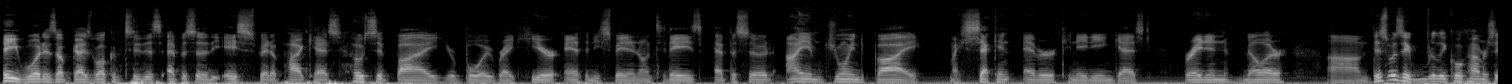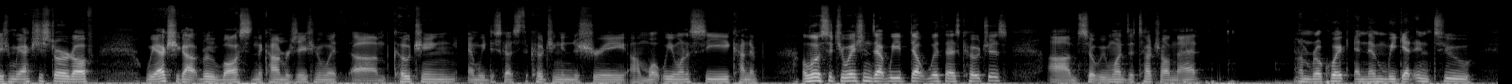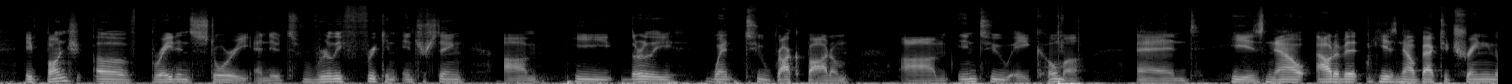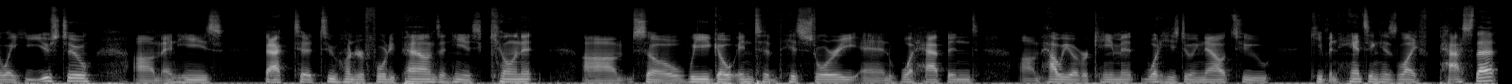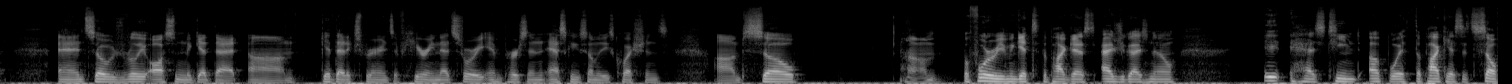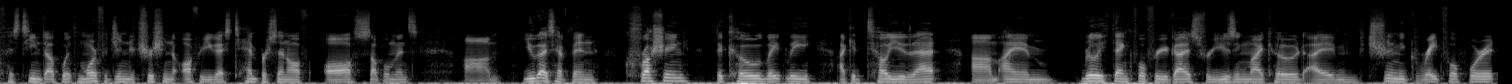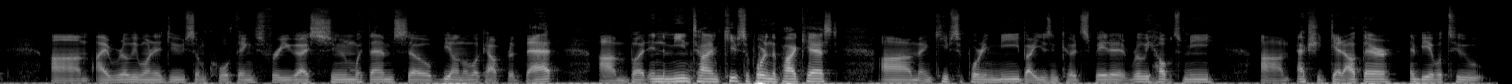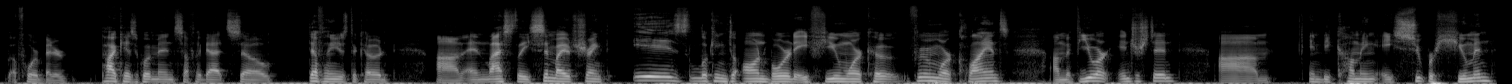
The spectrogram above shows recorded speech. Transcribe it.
Hey, what is up, guys? Welcome to this episode of the Ace of Spada podcast, hosted by your boy right here, Anthony Spada. And on today's episode, I am joined by my second ever Canadian guest, Braeden Miller. Um, this was a really cool conversation. We actually started off, we actually got really lost in the conversation with um, coaching, and we discussed the coaching industry, um, what we want to see, kind of a little situations that we've dealt with as coaches. Um, so we wanted to touch on that um, real quick, and then we get into a bunch of Braeden's story, and it's really freaking interesting. Um, he literally went to rock bottom um, into a coma, and he is now out of it. He is now back to training the way he used to, um, and he's back to 240 pounds, and he is killing it. Um, so we go into his story and what happened, um, how he overcame it, what he's doing now to keep enhancing his life past that and so it was really awesome to get that um, get that experience of hearing that story in person and asking some of these questions. Um, so um, before we even get to the podcast, as you guys know, it has teamed up with the podcast itself has teamed up with Morphogen Nutrition to offer you guys 10% off all supplements. Um, you guys have been crushing the code lately. I could tell you that. Um, I am really thankful for you guys for using my code. I'm extremely grateful for it. Um, I really want to do some cool things for you guys soon with them, so be on the lookout for that. Um, but in the meantime, keep supporting the podcast um, and keep supporting me by using code SPADA. It really helps me um, actually get out there and be able to afford better podcast equipment stuff like that. So definitely use the code. Um, and lastly, Symbiote Strength is looking to onboard a few more co- few more clients. Um, if you are interested in becoming a superhuman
